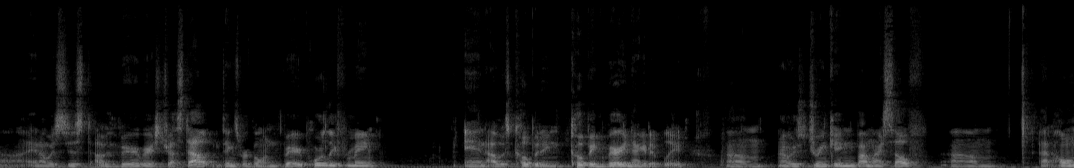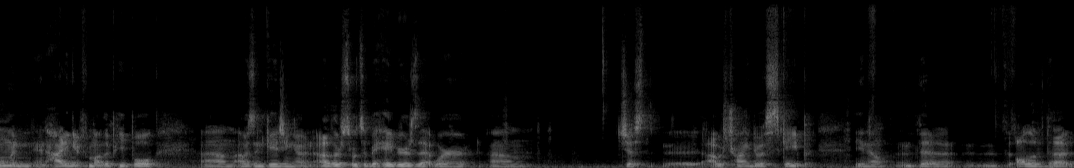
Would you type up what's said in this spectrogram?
uh, and I was just I was very very stressed out, and things were going very poorly for me, and I was coping coping very negatively. Um, I was drinking by myself um, at home and, and, hiding it from other people. Um, I was engaging in other sorts of behaviors that were um, just uh, I was trying to escape you know the all of the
